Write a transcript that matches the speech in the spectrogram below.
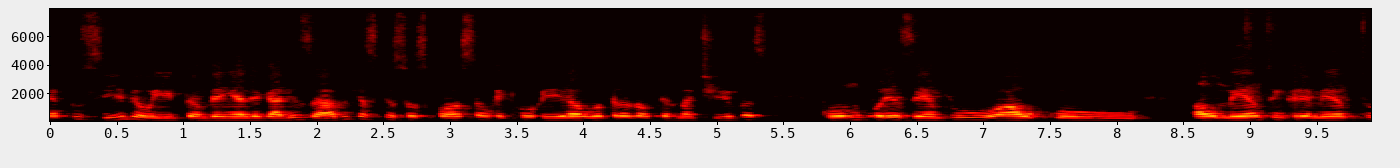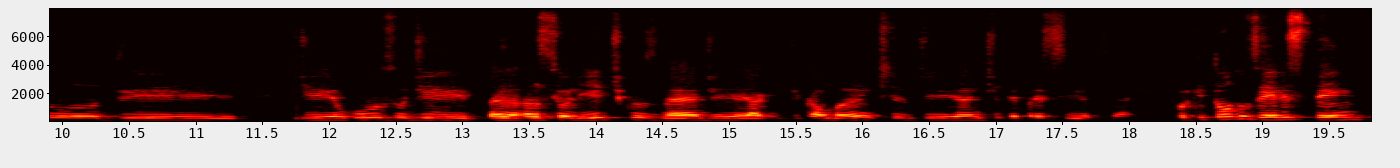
é possível e também é legalizado que as pessoas possam recorrer a outras alternativas, como, por exemplo, álcool, aumento, incremento de, de uso de uh, ansiolíticos, né, de, de calmantes, de antidepressivos, né? porque todos eles têm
